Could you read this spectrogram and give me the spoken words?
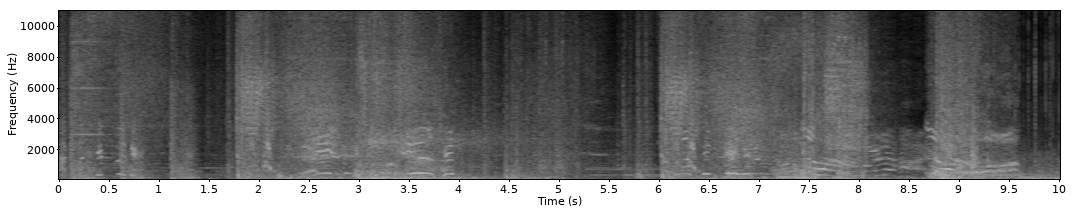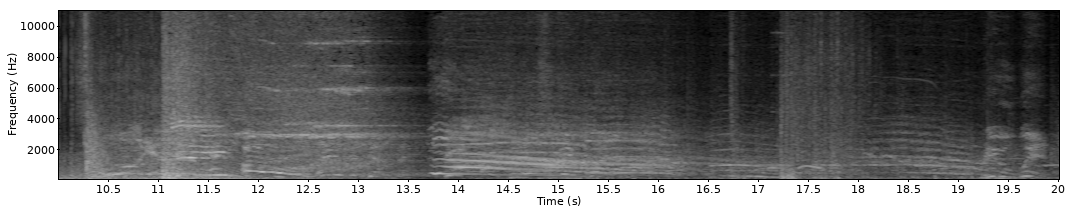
巻旋風拳昇竜拳竜巻旋風拳 You win!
